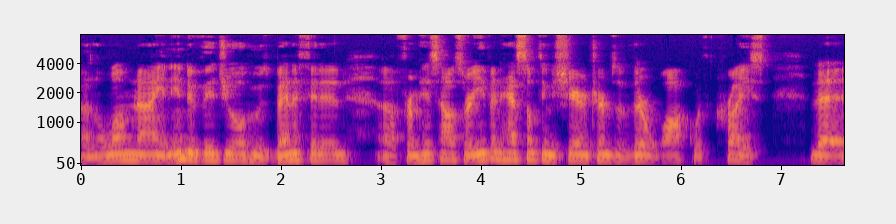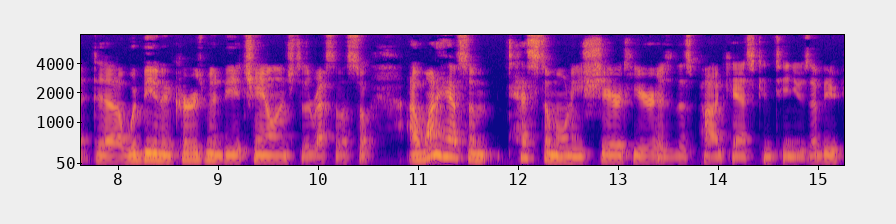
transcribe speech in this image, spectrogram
an alumni, an individual who's benefited uh, from his house or even has something to share in terms of their walk with Christ that uh, would be an encouragement, be a challenge to the rest of us. So I want to have some testimonies shared here as this podcast continues. That'd be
